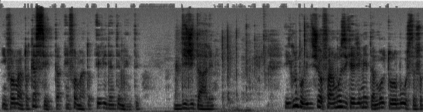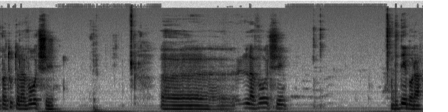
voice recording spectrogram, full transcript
in formato cassetta e in formato evidentemente digitale. Il gruppo, vi dicevo, fa una musica heavy metal molto robusta e soprattutto la voce uh, la voce di Deborah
